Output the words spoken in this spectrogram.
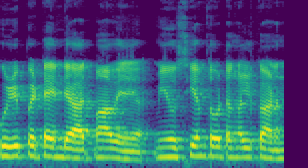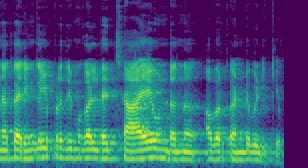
കുഴിപ്പെട്ട എന്റെ ആത്മാവിന് മ്യൂസിയം തോട്ടങ്ങളിൽ കാണുന്ന കരിങ്കൽ പ്രതിമകളുടെ ഛായ ഉണ്ടെന്ന് അവർ കണ്ടുപിടിക്കും.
